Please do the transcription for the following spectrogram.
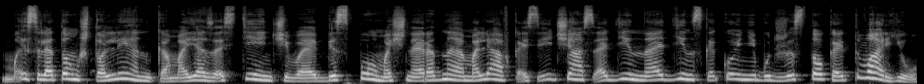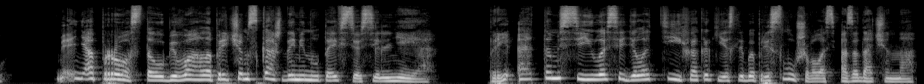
Мысль о том, что Ленка, моя застенчивая, беспомощная родная малявка, сейчас один на один с какой-нибудь жестокой тварью, меня просто убивала, причем с каждой минутой все сильнее. При этом сила сидела тихо, как если бы прислушивалась озадаченно.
